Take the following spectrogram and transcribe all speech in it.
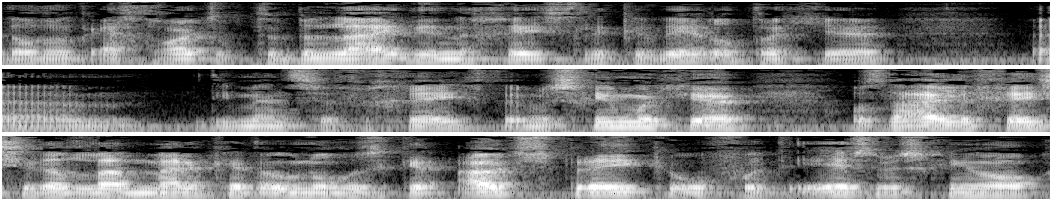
dat ook echt hardop te beleiden in de geestelijke wereld. Dat je um, die mensen vergeeft. En misschien moet je, als de Heilige Geest je dat laat merken, het ook nog eens een keer uitspreken. Of voor het eerst misschien wel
